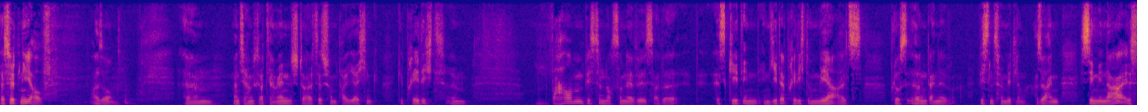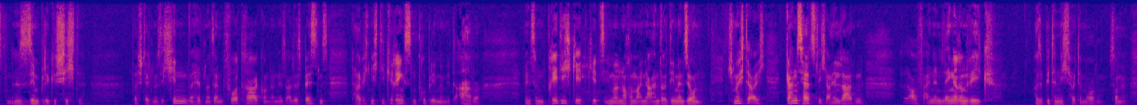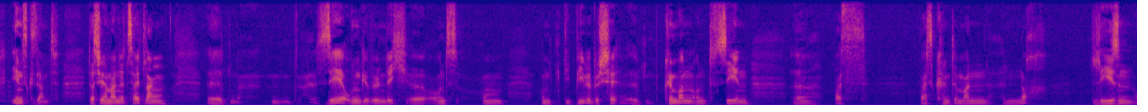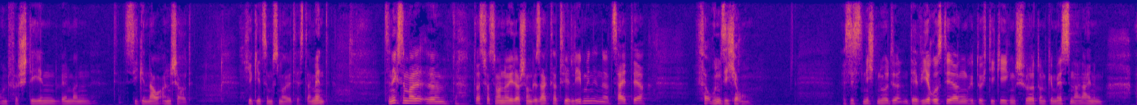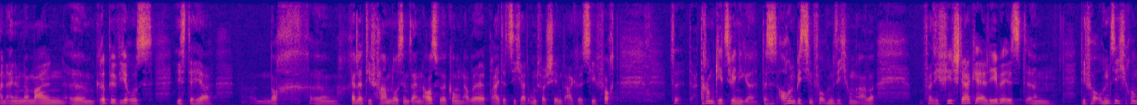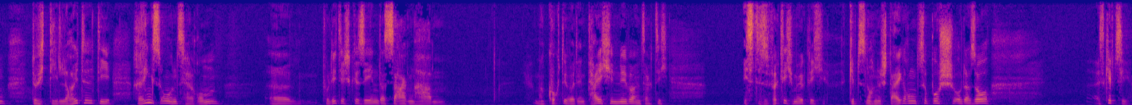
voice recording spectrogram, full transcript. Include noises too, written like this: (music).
Das hört nie auf. Also ähm, manche haben gesagt, ja Mensch, du hast jetzt schon ein paar Jährchen gepredigt. Ähm, warum bist du noch so nervös? Aber es geht in, in jeder Predigt um mehr als bloß irgendeine Wissensvermittlung. Also ein Seminar ist eine simple Geschichte. Da stellt man sich hin, dann hält man seinen Vortrag und dann ist alles bestens. Da habe ich nicht die geringsten Probleme mit. Aber wenn es um Predigt geht, geht es immer noch um eine andere Dimension. Ich möchte euch ganz herzlich einladen auf einen längeren Weg. Also bitte nicht heute Morgen, sondern insgesamt, dass wir mal eine Zeit lang äh, sehr ungewöhnlich äh, uns um, um die Bibel äh, kümmern und sehen, äh, was, was könnte man noch lesen und verstehen, wenn man sie genau anschaut. Hier geht es ums Neue Testament. Zunächst einmal äh, das, was Manuela schon gesagt hat. Wir leben in einer Zeit der Verunsicherung. Es ist nicht nur der, Virus, der irgendwie durch die Gegend schwirrt und gemessen an einem, an einem normalen äh, Grippevirus ist der noch äh, relativ harmlos in seinen Auswirkungen, aber er breitet sich halt unverschämt aggressiv fort. Darum geht es weniger. Das ist auch ein bisschen Verunsicherung, aber was ich viel stärker erlebe, ist ähm, die Verunsicherung durch die Leute, die rings um uns herum äh, politisch gesehen das Sagen haben. Man guckt über den Teich hinüber und sagt sich, ist es wirklich möglich, Gibt es noch eine Steigerung zu Bush oder so? Es gibt sie.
